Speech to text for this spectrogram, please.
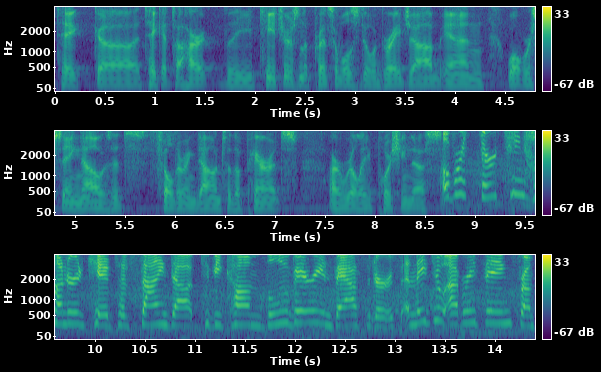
take uh, take it to heart. The teachers and the principals do a great job, and what we're seeing now is it's filtering down to the parents are really pushing this. Over 1,300 kids have signed up to become Blueberry ambassadors, and they do everything from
